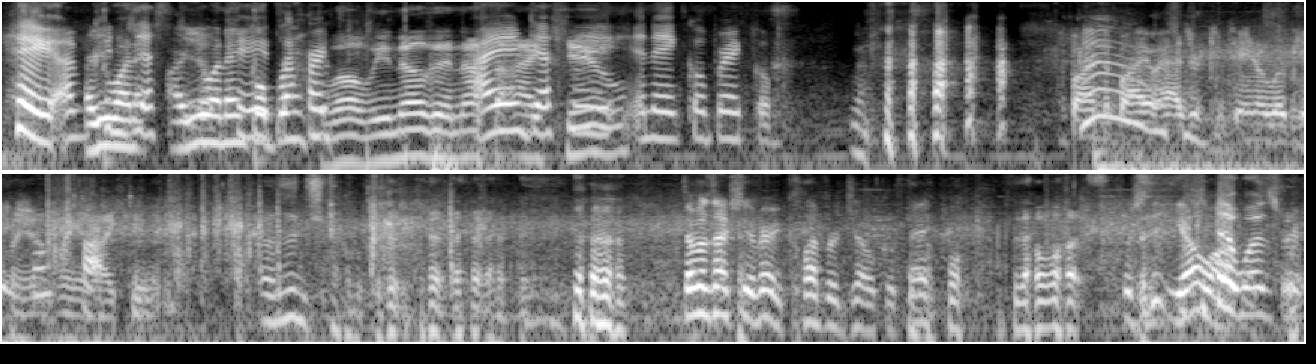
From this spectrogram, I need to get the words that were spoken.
hey, I'm Are you an- congested. are you an okay? ankle breaker? hard- Well, we know they're not I the am IQ. definitely an ankle breaker. Find the biohazard container I'm location. playing IQ. That was a joke. that was actually a very clever joke. Okay. that was. Their CEO. That was re-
